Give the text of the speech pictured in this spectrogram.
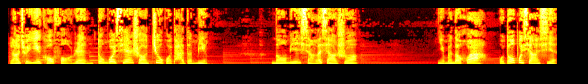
狼却一口否认东郭先生救过他的命。农民想了想说：“你们的话我都不相信，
